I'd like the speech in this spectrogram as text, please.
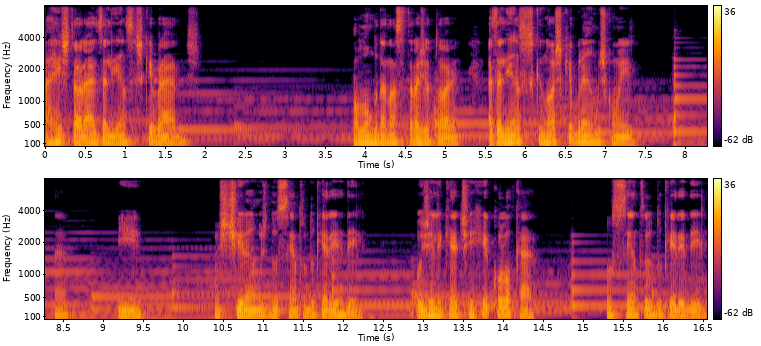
a restaurar as alianças quebradas. Ao longo da nossa trajetória, as alianças que nós quebramos com Ele né? e nos tiramos do centro do querer dele. Hoje Ele quer te recolocar no centro do querer dele.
